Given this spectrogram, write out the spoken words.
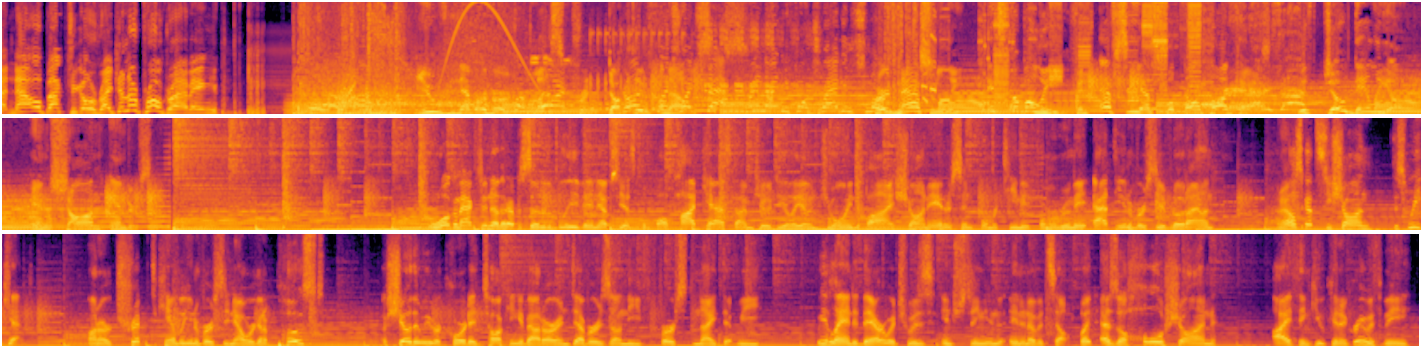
And now back to your regular programming. You've never heard less productive analysis. Heard nationally, it's the Bleav in FCS Football podcast with Joe DeLeon and Sean Anderson. Welcome back to another episode of the Bleav in FCS Football podcast. I'm Joe DeLeon, joined by Sean Anderson, former teammate, former roommate at the University of Rhode Island. And I also got to see Sean this weekend on our trip to Campbell University. Now, we're going to post a show that we recorded talking about our endeavors on the first night that we we landed there, which was interesting in, in and of itself. But as a whole, Sean, I think you can agree with me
